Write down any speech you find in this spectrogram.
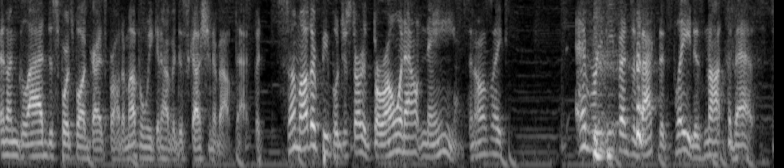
and I'm glad the sports blog guys brought him up, and we could have a discussion about that. But some other people just started throwing out names, and I was like, every defensive back that played is not the best.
